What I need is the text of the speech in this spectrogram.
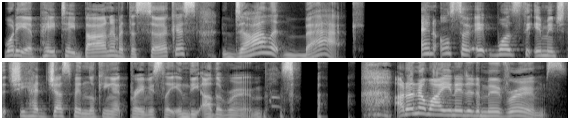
What are you, P.T. Barnum at the circus? Dial it back. And also, it was the image that she had just been looking at previously in the other room. I don't know why you needed to move rooms.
